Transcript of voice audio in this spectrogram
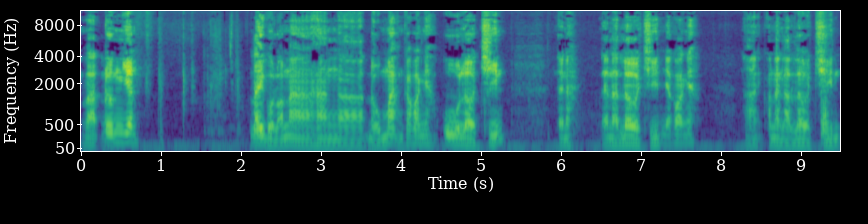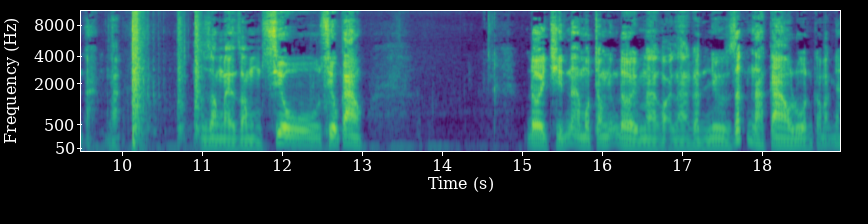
Và đương nhiên đây của nó là hàng à, đấu mạng các bác nhé UL9 đây này đây là L9 nhé các bác nhé đấy, con này là L9 đấy. dòng này dòng siêu siêu cao. Đời 9 là một trong những đời mà gọi là gần như rất là cao luôn các bác nhé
